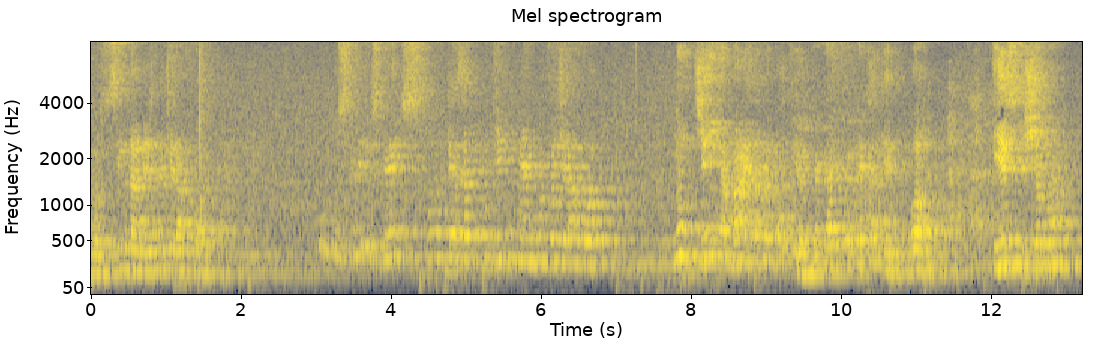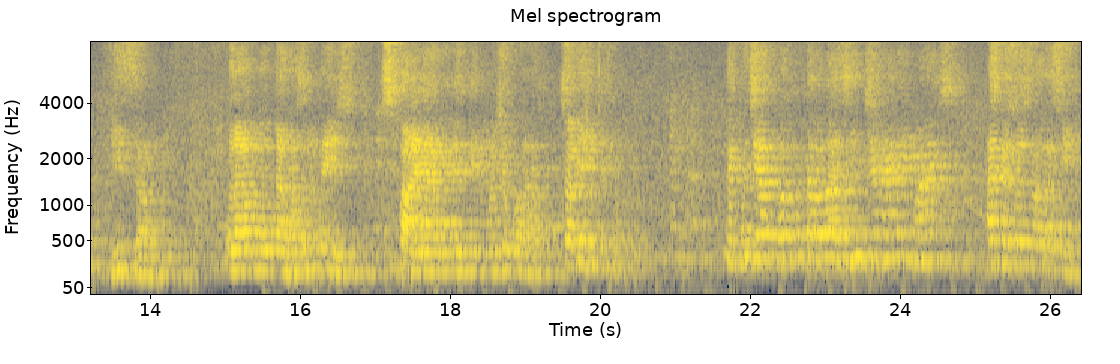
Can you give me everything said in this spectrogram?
em cima da mesa para tirar foto. Os, os crentes foram pesados por dia mesmo quando foi tirar a foto. Não tinha mais, estava brincadeira. A casa foi brincadeira. Ó, isso se chama visão. Lá o povo da roça não tem isso. Mesmo aquele monte de chocolate. Só vi a gente assim. Mas foi tirar foto quando estava vazio, não tinha nada demais. As pessoas falam assim:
